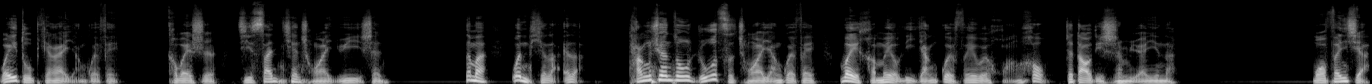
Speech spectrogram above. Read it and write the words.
唯独偏爱杨贵妃，可谓是集三千宠爱于一身。那么问题来了，唐玄宗如此宠爱杨贵妃，为何没有立杨贵妃为皇后？这到底是什么原因呢？我分析啊，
